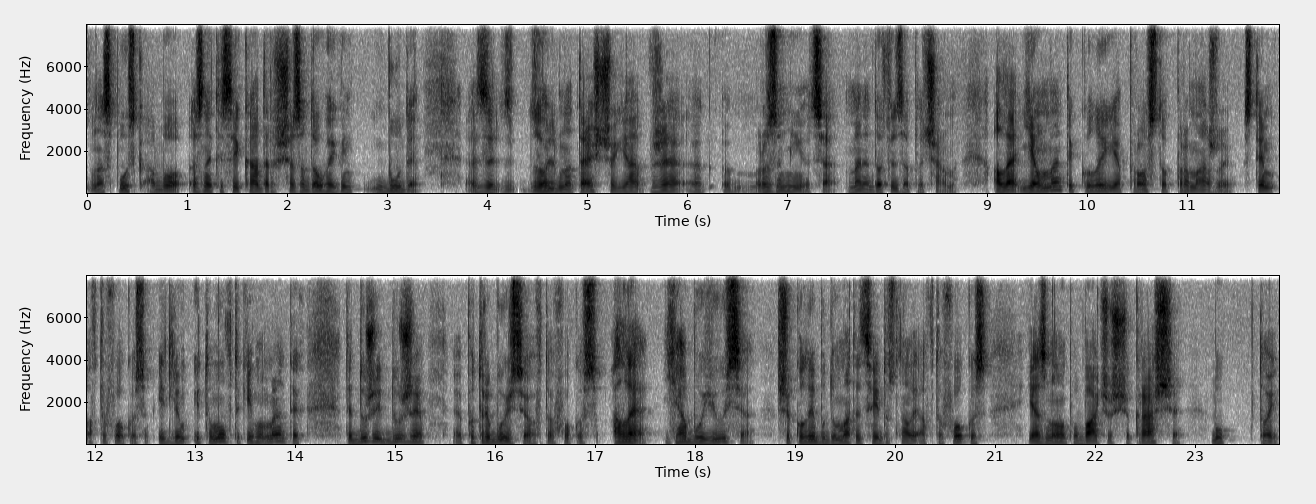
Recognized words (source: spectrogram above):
на спуск або знайти цей кадр ще задовго, як він буде. З, з з огляду на те, що я вже е, е, розумію це, в мене досвід за плечами. Але є моменти, коли я просто промажую з тим автофокусом. І, для, і тому в таких моментах ти дуже дуже е, потребуєш цього автофокусу. Але я боюся, що коли буду мати цей досконалий автофокус, я знову побачу, що краще був той.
